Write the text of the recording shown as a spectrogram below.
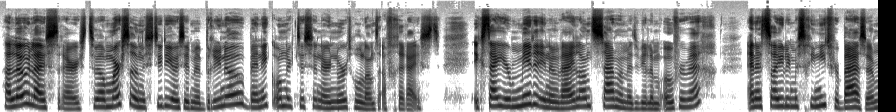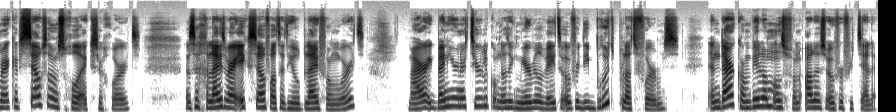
Hallo luisteraars. Terwijl Marcel in de studio zit met Bruno, ben ik ondertussen naar Noord-Holland afgereisd. Ik sta hier midden in een weiland samen met Willem Overweg. En het zal jullie misschien niet verbazen, maar ik heb zelfs al een schoolexter gehoord. Dat is een geluid waar ik zelf altijd heel blij van word. Maar ik ben hier natuurlijk omdat ik meer wil weten over die broedplatforms. En daar kan Willem ons van alles over vertellen.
